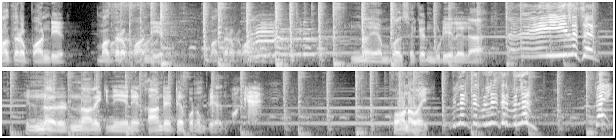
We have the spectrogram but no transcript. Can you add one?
மதுரை பாண்டியன் மதுரை பாண்டியன் மதுரை பாண்டியன். இன்னும் எண்பது செகண்ட் முடியலைல. இல்ல சார். இன்னும் ரெண்டு நாளைக்கு நீ என்னை காண்டாக்டே பண்ண முடியாது. போனவை. Villain sir villain sir villain! டேய்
